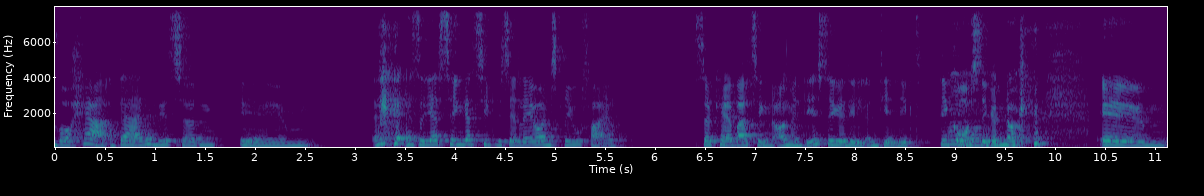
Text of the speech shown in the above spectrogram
hvor her, der er det lidt sådan... Øh, altså, jeg tænker tit, hvis jeg laver en skrivefejl, så kan jeg bare tænke, nå, men det er sikkert en dialekt. Det går Mm. sikkert nok. øhm,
